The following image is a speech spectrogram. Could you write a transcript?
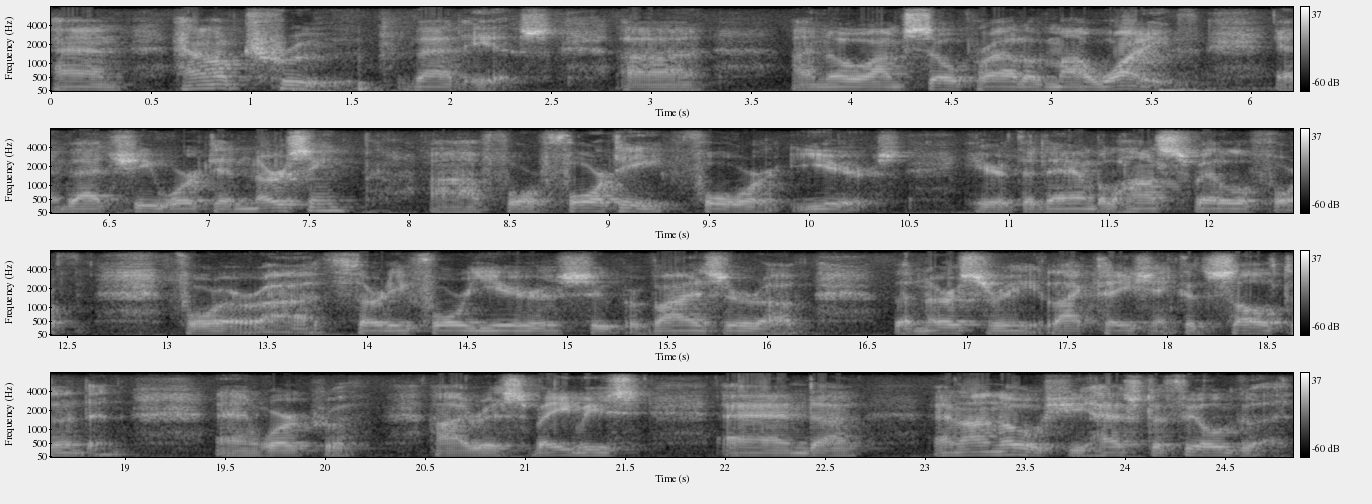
And how true that is. Uh, I know I'm so proud of my wife and that she worked in nursing uh, for 44 years here at the Danville Hospital for for uh, 34 years, supervisor of the nursery, lactation consultant, and and worked with high risk babies, and uh, and I know she has to feel good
